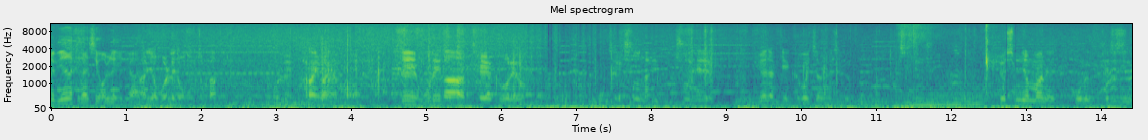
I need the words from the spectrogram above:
원래 미야자키 날씨가 원래 이래요? 아니요 원래도 엄청 따뜻해 원래 바람이 많이 안 불어 근데 올해가 제일 그거래요. 제일 추운 날이 추운 해래요 미야자키에 그거 있잖아요 지금. 지진주의 몇십 년 만에 오는 대지진이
